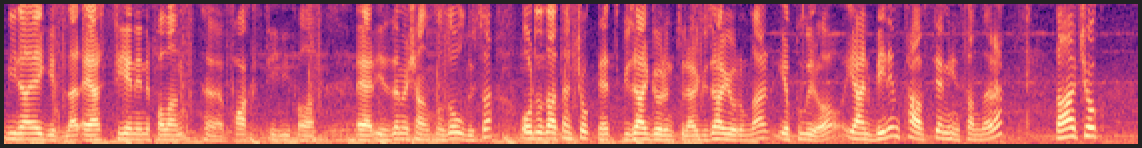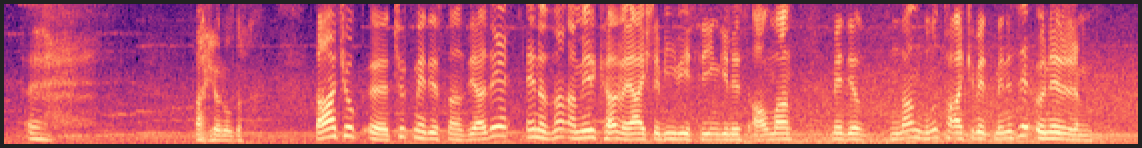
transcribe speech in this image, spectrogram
binaya girdiler. Eğer CNN'i falan, e, Fox TV falan eğer izleme şansınız olduysa orada zaten çok net güzel görüntüler, güzel yorumlar yapılıyor. Yani benim tavsiyem insanlara daha çok Ay yoruldum. Daha çok e, Türk medyasından ziyade en azından Amerika veya işte BBC, İngiliz, Alman medyasından bunu takip etmenizi öneririm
